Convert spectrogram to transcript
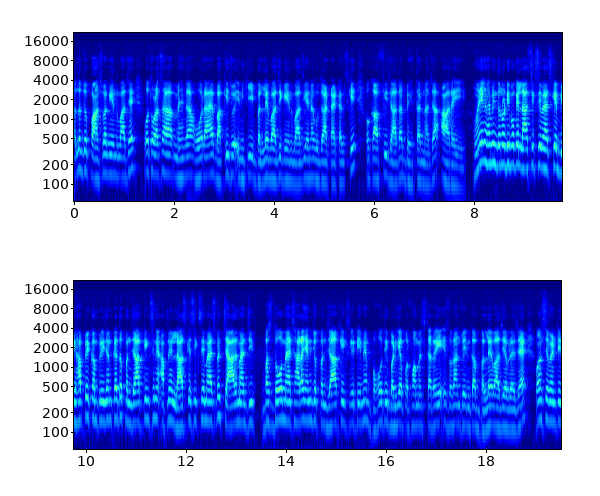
मतलब जो पांचवा गेंदबाज है, वो थोड़ा सा महँगा हो रहा है, बाकी जो इनकी बल्लेबाजी, गेंदबाजी है ना गुजरात टाइटन्स की, वो काफ़ी ज़्यादा बेहतर नज़र आ रही है। वहीं अगर हम इन दोनों टीमों के लास्ट सिक्स मैच के बिहार पे कंपेरिजन करें तो पंजाब किंग्स ने अपने लास्ट के सिक्स मैच में चार मैच जीत, बस दो मैच हारा, यानी जो पंजाब किंग्स की टीम है, बहुत ही बढ़िया परफॉर्मेंस कर रही है। इस दौरान जो इनका बल्लेबाजी एवरेज है, वन सेवेंटी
